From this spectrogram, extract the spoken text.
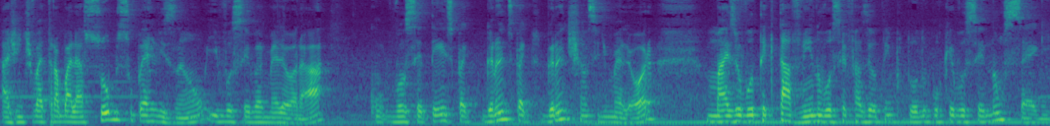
a gente vai trabalhar sob supervisão e você vai melhorar. Você tem grande, grande chance de melhora, mas eu vou ter que estar tá vendo você fazer o tempo todo porque você não segue.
